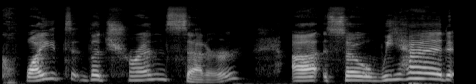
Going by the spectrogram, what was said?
quite the trendsetter. Uh so we had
